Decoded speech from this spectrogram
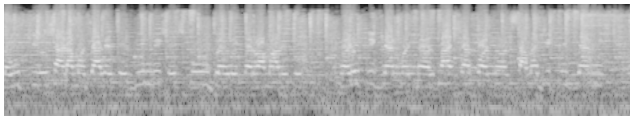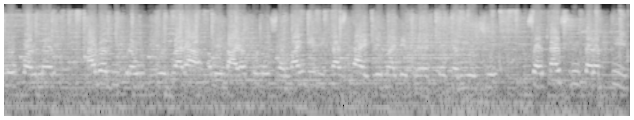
પ્રવૃત્તિઓ શાળામાં ચાલે છે. દિન વિશેષની ઉજવણી કરવામાં આવે છે. ગણિત વિજ્ઞાન મંડળ ભાષા કોર્નર સામાજિક વિજ્ઞાનનું કોર્નર આ બધી પ્રવૃત્તિઓ દ્વારા અમે બાળકોનો સર્વાંગી વિકાસ થાય તે માટે પ્રયત્નો કરીએ છીએ. સરકારશ્રી તરફથી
